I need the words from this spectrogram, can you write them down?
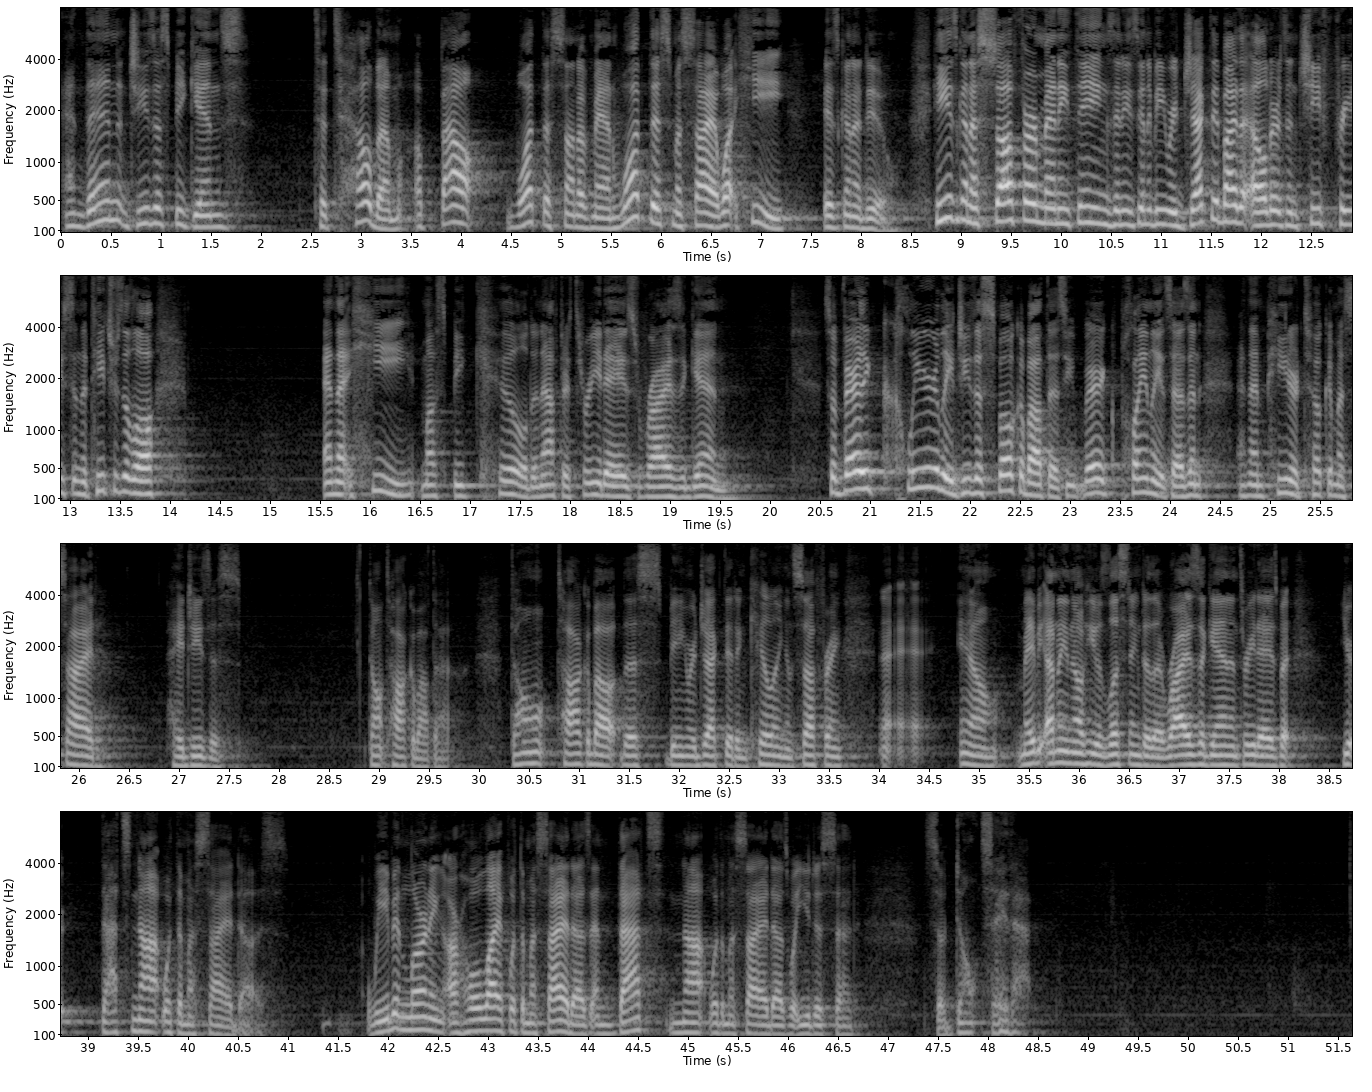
And then Jesus begins to tell them about what the Son of Man, what this Messiah, what he is going to do. He's going to suffer many things, and he's going to be rejected by the elders and chief priests and the teachers of the law, and that he must be killed, and after three days rise again. So, very clearly, Jesus spoke about this. He, very plainly, it says. And, and then Peter took him aside. Hey, Jesus, don't talk about that. Don't talk about this being rejected and killing and suffering you know, maybe, I don't even know if he was listening to the rise again in three days, but that's not what the Messiah does. We've been learning our whole life what the Messiah does, and that's not what the Messiah does, what you just said. So don't say that.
